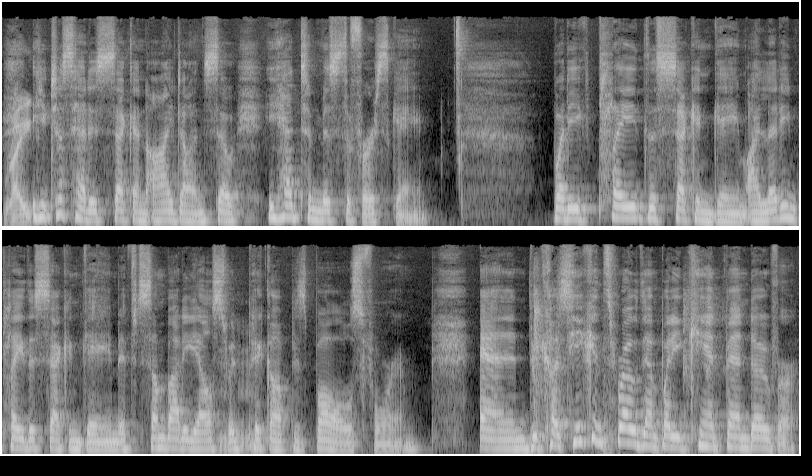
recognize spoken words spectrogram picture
Right. He just had his second eye done, so he had to miss the first game. But he played the second game. I let him play the second game if somebody else would Mm-hmm. pick up his balls for him. And because he can throw them, but he can't bend over.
